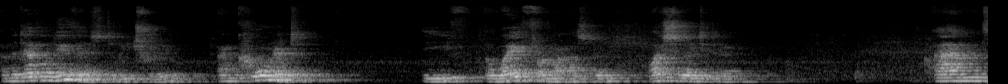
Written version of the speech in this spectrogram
And the devil knew this to be true and cornered Eve away from her husband, isolated her, and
